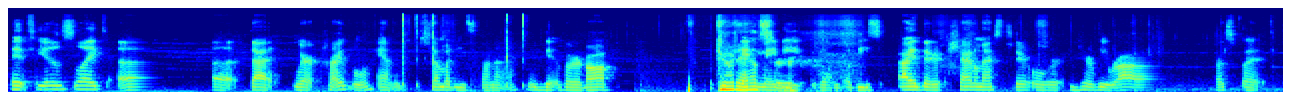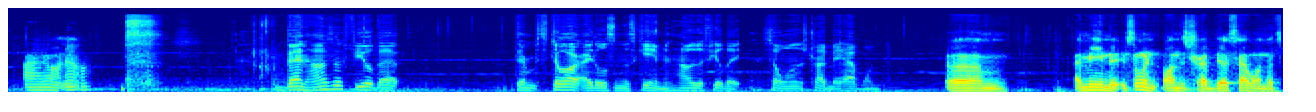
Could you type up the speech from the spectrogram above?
It feels like uh, uh, that we're tribal and somebody's gonna get voted off. Good It answer. may be one of these, either Shadow Master or Jervy Ross, but I don't know. Ben, how does it feel that there still are idols in this game, and how does it feel that someone in this tribe may have one? Um, I mean, if someone on this tribe does have one, that's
